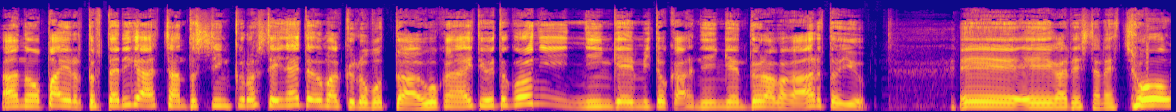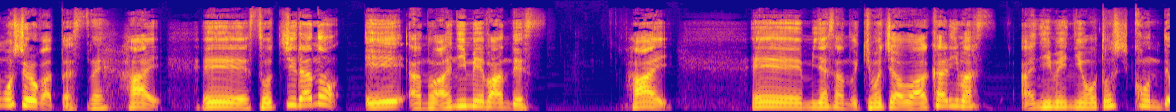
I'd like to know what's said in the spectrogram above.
あの、パイロット二人がちゃんとシンクロしていないとうまくロボットは動かないというところに人間味とか人間ドラマがあるという、えー、映画でしたね。超面白かったですね。はい。えー、そちらの、えー、あの、アニメ版です。はい。えー、皆さんの気持ちはわかります。アニメに落とし込んで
